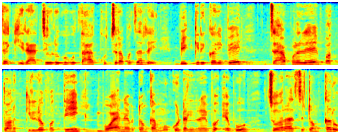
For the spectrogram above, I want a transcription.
ଯାହାକି ରାଜ୍ୟଗୁଡ଼ିକକୁ ତାହା ଖୁଚୁରା ବଜାରରେ ବିକ୍ରି କରିବେ ଯାହାଫଳରେ ବର୍ତ୍ତମାନ କିଲୋ ପ୍ରତି ବୟାନବେ ଟଙ୍କା ମୁଗ ଡାଲି ରହିବ ଏବଂ ଚଉରାଅଶୀ ଟଙ୍କାରୁ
